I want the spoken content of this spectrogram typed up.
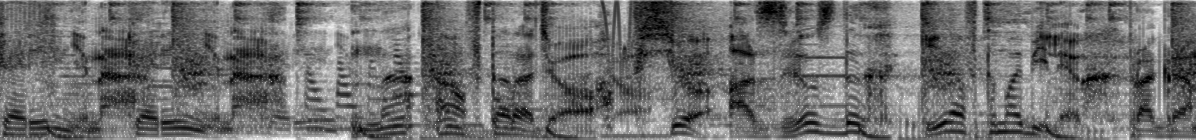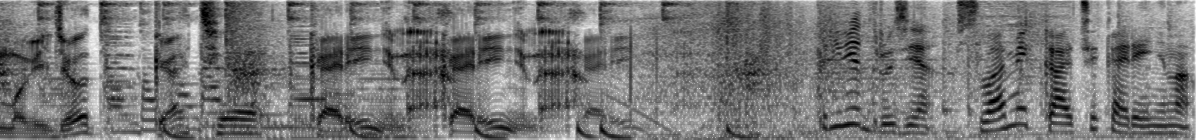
Каренина. Каренина. На Авторадио. Все о звездах и автомобилях. Программу ведет Катя Каренина. Каренина. Привет, друзья! С вами Катя Каренина.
